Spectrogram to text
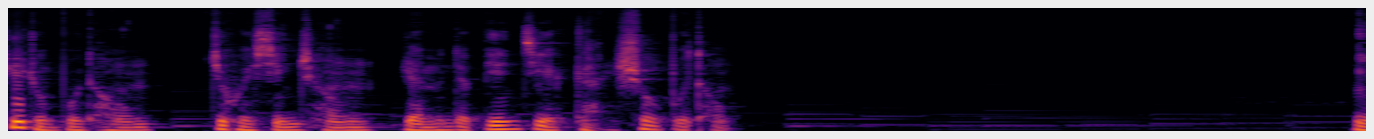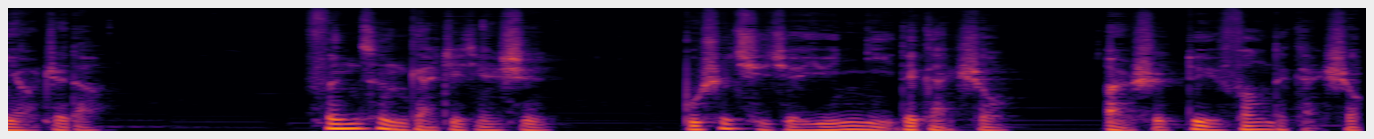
这种不同。就会形成人们的边界感受不同。你要知道，分寸感这件事，不是取决于你的感受，而是对方的感受。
